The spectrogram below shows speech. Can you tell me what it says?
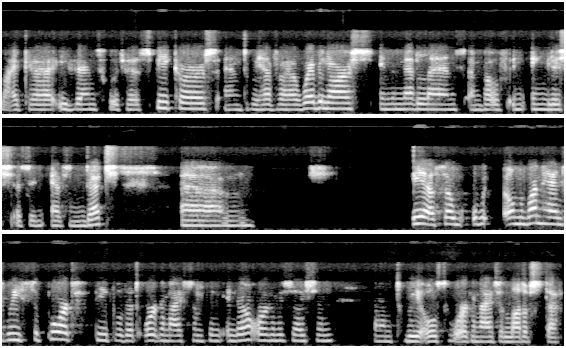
like uh, events with uh, speakers, and we have uh, webinars in the Netherlands, and both in English as in as in Dutch. Um, yeah, so we, on the one hand, we support people that organize something in their organization, and we also organize a lot of stuff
